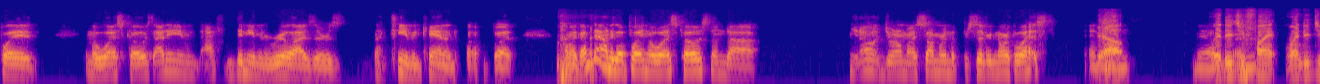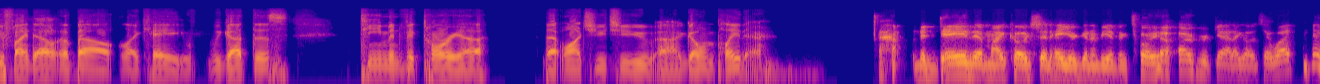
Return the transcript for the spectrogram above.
play in the West Coast." I didn't even I didn't even realize there was a team in Canada, but I'm like, "I'm down to go play in the West Coast and uh, you know enjoy my summer in the Pacific Northwest." And yeah. Then, yeah, when did you find when did you find out about like, hey, we got this team in Victoria that wants you to uh, go and play there? The day that my coach said, "Hey, you're going to be a Victoria Harbor cat," I go and say, "What?" I'm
